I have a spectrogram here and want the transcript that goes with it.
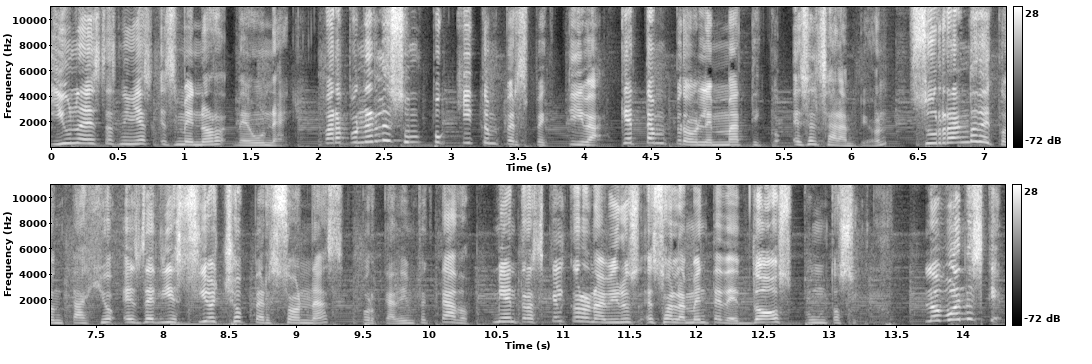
y una de estas niñas es menor de un año. Para ponerles un poquito en perspectiva qué tan problemático es el sarampión, su rango de contagio es de 18 personas por cada infectado, mientras que el coronavirus es solamente de 2.5. Lo bueno es que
